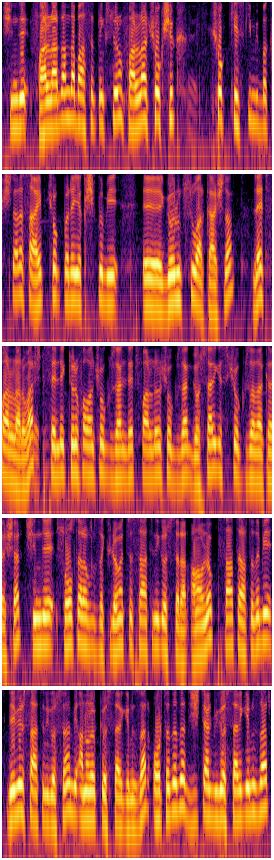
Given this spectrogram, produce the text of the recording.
Şimdi farlardan da bahsetmek istiyorum. Farlar çok şık. Çok keskin bir bakışlara sahip. Çok böyle yakışıklı bir e, görüntüsü var karşıdan. LED farlar var. Evet. Selektörü falan çok güzel. LED farları çok güzel. Göstergesi çok güzel arkadaşlar. Şimdi sol tarafımızda kilometre saatini gösteren analog. Sağ tarafta da bir devir saatini gösteren bir analog göstergemiz var. Ortada da dijital bir göstergemiz var.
